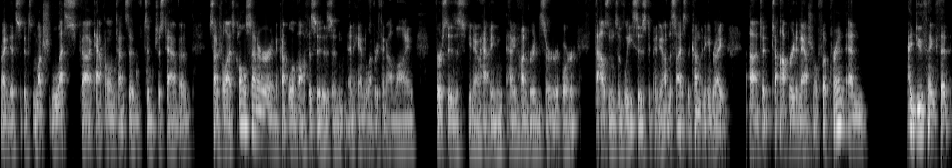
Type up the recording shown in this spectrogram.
right? It's it's much less uh, capital intensive to just have a centralized call center and a couple of offices and, and handle everything online versus you know having having hundreds or or thousands of leases depending on the size of the company right uh, to to operate a national footprint and i do think that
